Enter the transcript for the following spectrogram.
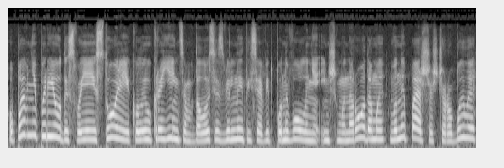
У певні періоди своєї історії, коли українцям вдалося звільнитися від поневолення іншими народами, вони перше, що робили,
